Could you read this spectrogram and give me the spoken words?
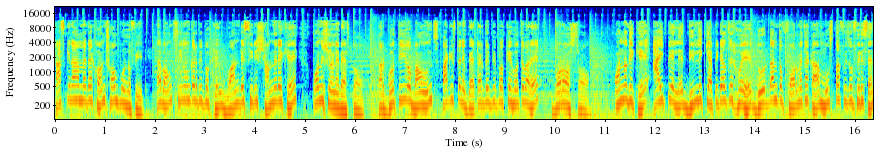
তাসকিন আহমেদ এখন সম্পূর্ণ ফিট এবং শ্রীলঙ্কার বিপক্ষে ওয়ানডে সিরিজ সামনে রেখে অনুশীলনে ব্যস্ত। তার গতি ও বাউন্স পাকিস্তানি ব্যাটারদের বিপক্ষে হতে পারে বড় অস্ত্র। অন্যদিকে আইপিএলে দিল্লি ক্যাপিটালসের হয়ে দুর্দান্ত ফর্মে থাকা মুস্তাফিজও ফিরেছেন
